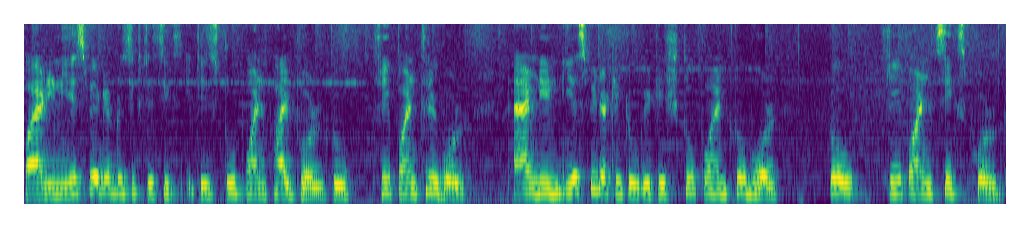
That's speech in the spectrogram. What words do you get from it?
where in ESP8266 it is 2.5 volt to 3.3 volt, and in ESP32 it is 2.2 volt to 3.6 volt.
